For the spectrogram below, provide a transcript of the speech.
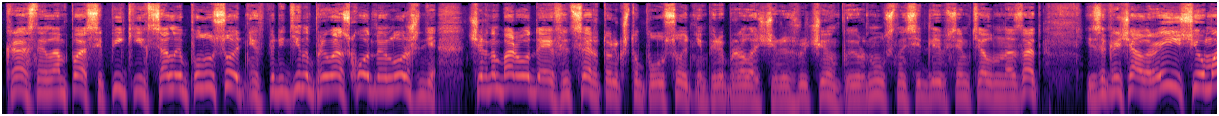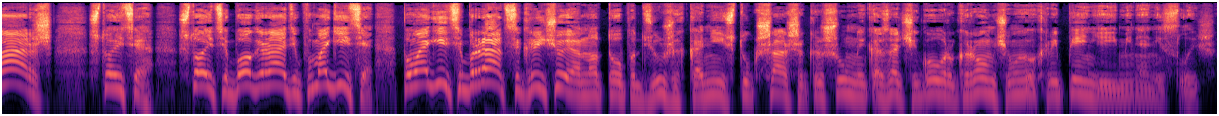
красные лампасы, пики, их целая полусотня, впереди на превосходной лошади чернобородый офицер, только что полусотня перебралась через ручей, он повернулся на седле всем телом назад и закричал «Рысью марш! Стойте! Стойте! Бог ради! Помогите! Помогите, братцы!» кричу я, но топот дюжих коней, стук шашек и шумный казачий говор громче моего хрипенья и меня не слышит.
